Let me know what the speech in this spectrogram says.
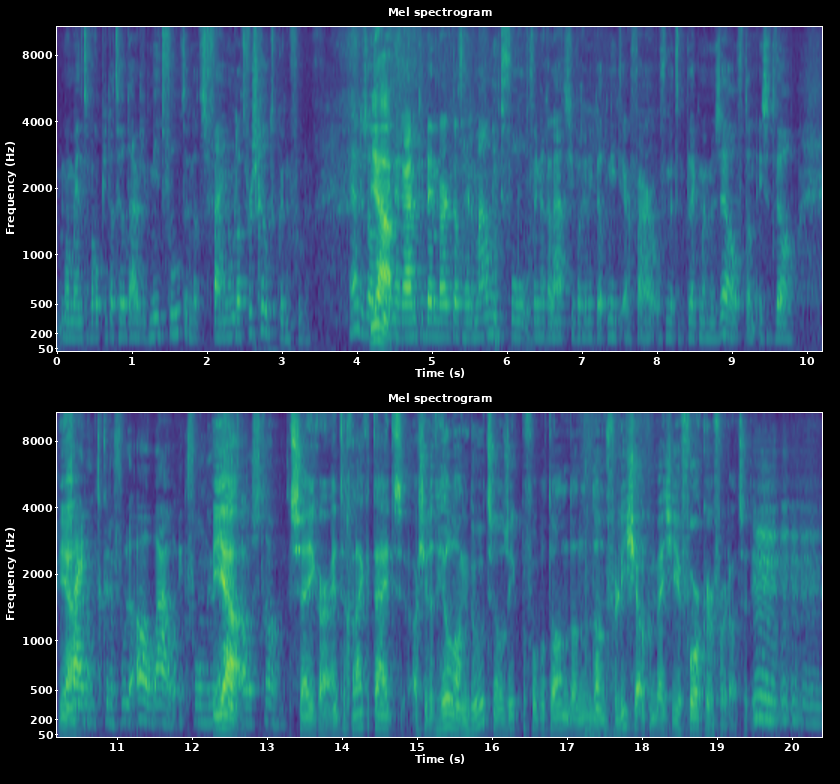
momenten waarop je dat heel duidelijk niet voelt. En dat is fijn om dat verschil te kunnen voelen. Hè, dus als Ja. ik in een ruimte ben waar ik dat helemaal niet voel, of in een relatie waarin ik dat niet ervaar, of met een plek met mezelf, dan is het wel Ja, fijn om te kunnen voelen, oh wauw, ik voel nu echt Ja. dat alles stroomt. zeker. En tegelijkertijd, als je dat heel lang doet, zoals ik bijvoorbeeld dan, dan, dan verlies je ook een beetje je voorkeur voor dat soort dingen. Mm, mm, mm.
